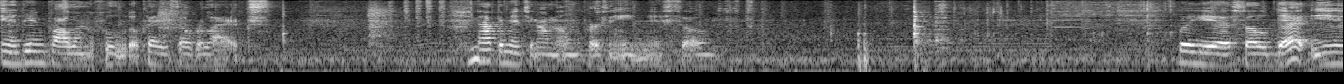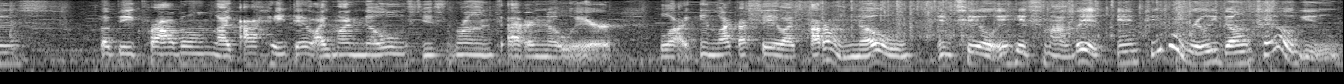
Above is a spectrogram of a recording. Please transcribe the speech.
and it didn't fall on the food, okay? So relax. Not to mention I'm the only person eating this, so. But yeah, so that is a big problem. Like I hate that like my nose just runs out of nowhere. Like and like I said, like I don't know until it hits my lip. And people really don't tell you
